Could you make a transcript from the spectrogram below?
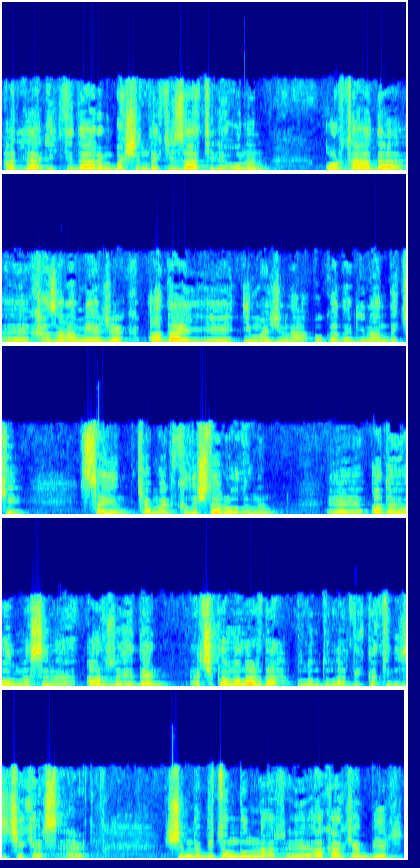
Hatta iktidarın başındaki zat ile onun ortağı da kazanamayacak aday imajına o kadar inandı ki Sayın Kemal Kılıçdaroğlu'nun e, aday olmasını arzu eden açıklamalarda bulundular dikkatinizi çekerse. Evet. Şimdi bütün bunlar e, akarken bir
